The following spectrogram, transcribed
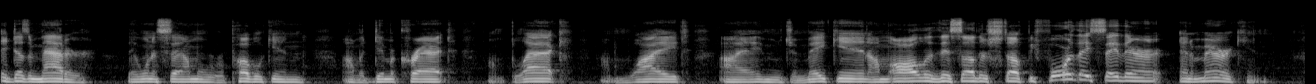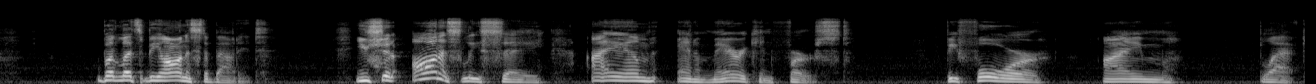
It doesn't matter. They want to say, I'm a Republican, I'm a Democrat, I'm black, I'm white, I'm Jamaican, I'm all of this other stuff before they say they're an American. But let's be honest about it. You should honestly say, I am an American first before I'm black,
